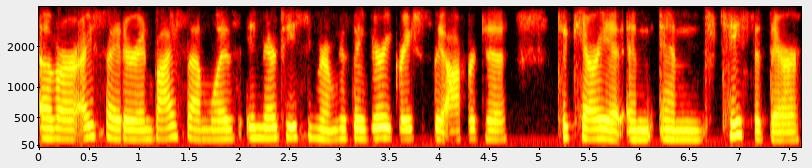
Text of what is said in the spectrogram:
of our ice cider and buy some was in their tasting room because they very graciously offered to to carry it and and taste it there.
